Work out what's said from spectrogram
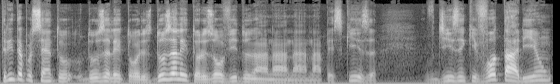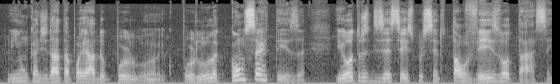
30% dos eleitores, dos eleitores ouvidos na, na, na, na pesquisa, dizem que votariam em um candidato apoiado por, por Lula com certeza. E outros 16% talvez votassem.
